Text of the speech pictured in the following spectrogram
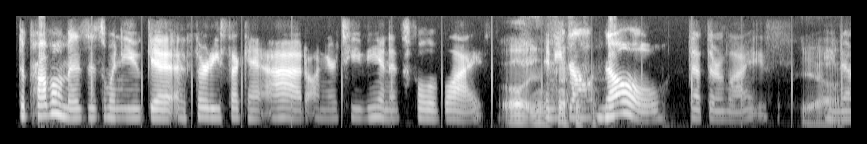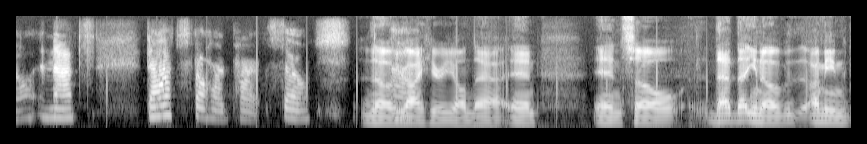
The problem is, is when you get a 30 second ad on your TV and it's full of lies, Oh, and you don't know that they're lies. yeah. You know, and that's that's the hard part. So No, Yeah. Um, I hear you on that, and and so that that you know, I mean,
